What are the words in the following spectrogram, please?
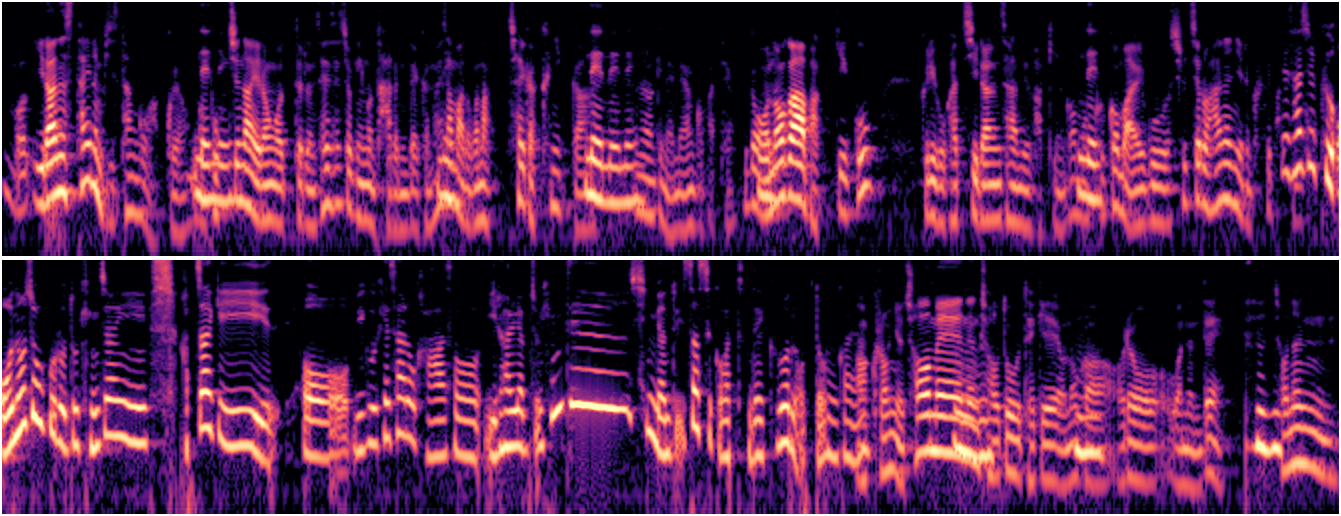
뭐 일하는 스타일은 비슷한 것 같고요. 뭐 네네. 복지나 이런 것들은 세세적인 건 다른데 그건 회사마다 워낙 차이가 크니까 네네네. 설명하기 애매한 것 같아요. 그래도 네. 언어가 바뀌고 그리고 같이 일하는 사람들이 바뀐 거, 뭐 네. 그거 말고 실제로 하는 일은 크게 근데 바뀌. 사실 그 언어적으로도 굉장히 갑자기 어, 미국 회사로 가서 일하려면 좀 힘드신 면도 있었을 것 같은데 그건 어떤가요? 아 그럼요. 처음에는 음. 저도 되게 언어가 음. 어려웠는데 음. 저는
